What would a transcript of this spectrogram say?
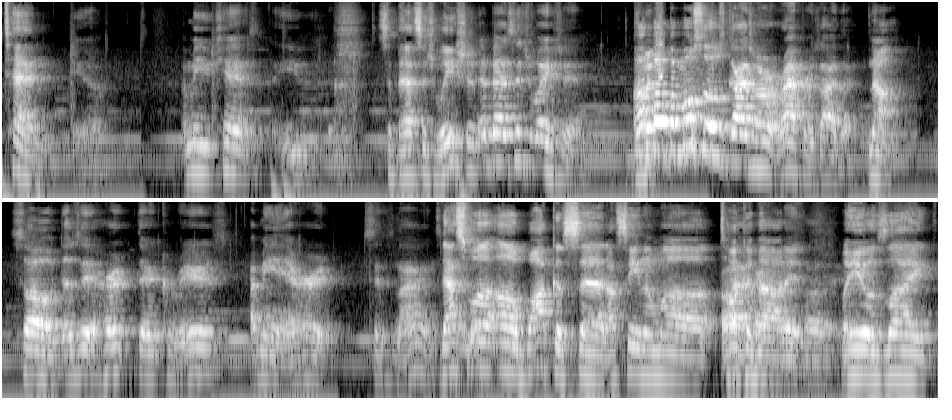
10." I mean, you can't. You. It's a bad situation. A bad situation. But- Uh, but, but most of those guys aren't rappers either. No, So does it hurt their careers? I mean, it hurt six nine. That's what uh, Waka said. I seen him uh, talk Oh, about it, but he was like,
